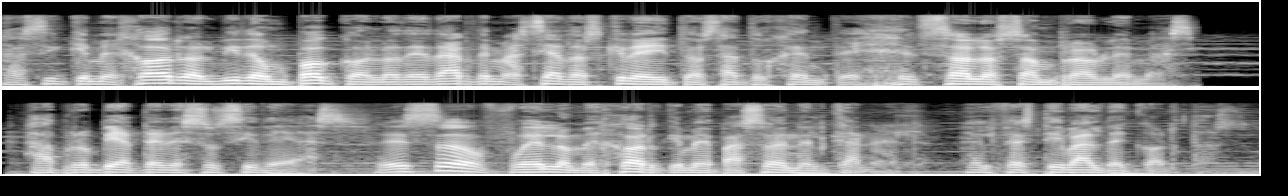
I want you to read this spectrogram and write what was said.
Así que mejor olvida un poco lo de dar demasiados créditos a tu gente. Solo son problemas. Apropiate de sus ideas. Eso fue lo mejor que me pasó en el canal, el Festival de Cortos.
